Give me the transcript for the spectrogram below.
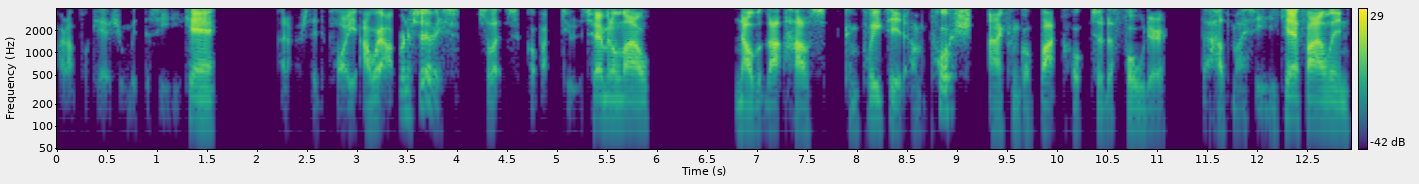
our application with the CDK and actually deploy our app runner service. So let's go back to the terminal now. Now that that has completed and pushed, I can go back up to the folder that has my CDK file in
